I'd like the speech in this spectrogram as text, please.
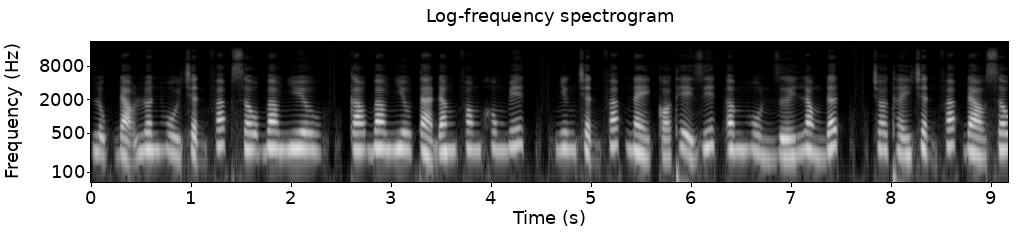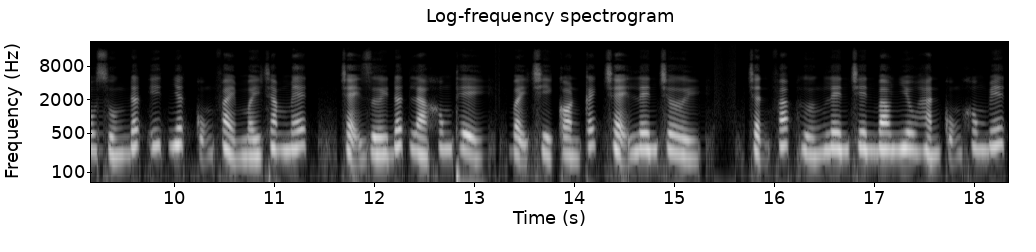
Lục đạo luân hồi trận pháp sâu bao nhiêu, cao bao nhiêu tả Đăng Phong không biết, nhưng trận pháp này có thể giết âm hồn dưới lòng đất, cho thấy trận pháp đào sâu xuống đất ít nhất cũng phải mấy trăm mét, chạy dưới đất là không thể, vậy chỉ còn cách chạy lên trời. Trận pháp hướng lên trên bao nhiêu hắn cũng không biết,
